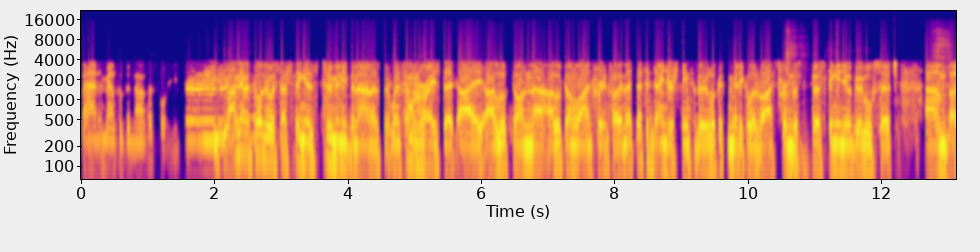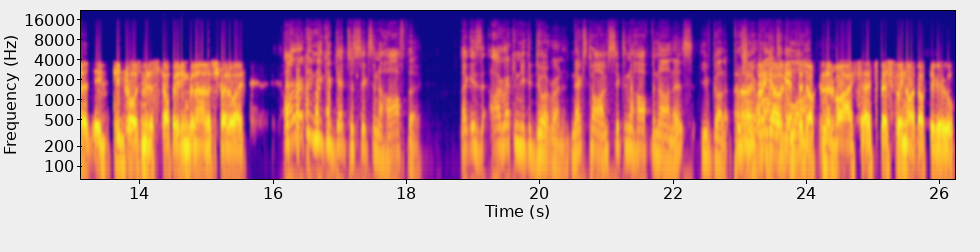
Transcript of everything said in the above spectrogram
bad amount of bananas for you. I never thought there was such thing as too many bananas, but when someone raised it, I, I looked on uh, I looked online for info, and that, that's a dangerous thing to do. Look at medical advice from the first thing in your Google search, um, but it, it did cause me to stop eating bananas straight away. I reckon you could get to six and a half though. Like, is I reckon you could do it, Ronan. Next time, six and a half bananas. You've got it. Pushing Uh, it don't right go to against the the, line. doctor's advice, especially not Dr. Google.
